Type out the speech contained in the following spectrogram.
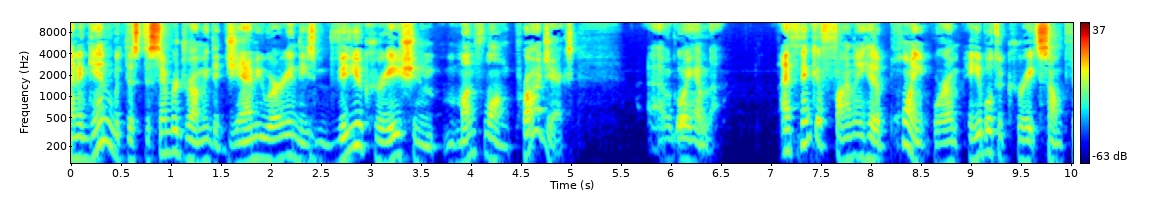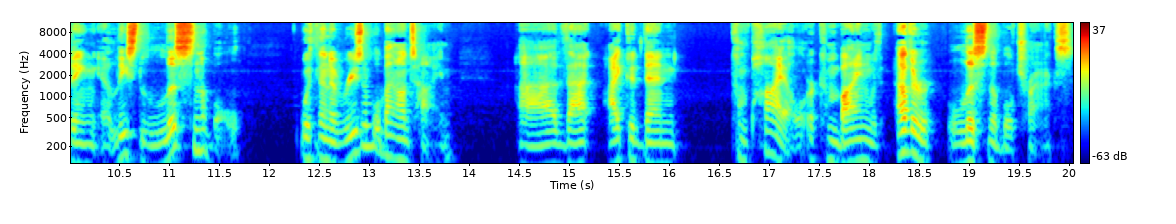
and again, with this December drumming, the January, and these video creation month long projects, I'm going, I'm, I think I've finally hit a point where I'm able to create something at least listenable within a reasonable amount of time uh, that I could then compile or combine with other listenable tracks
